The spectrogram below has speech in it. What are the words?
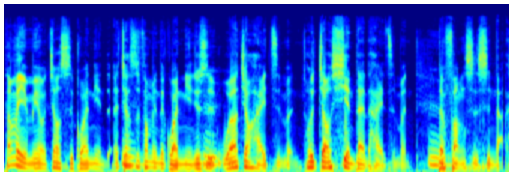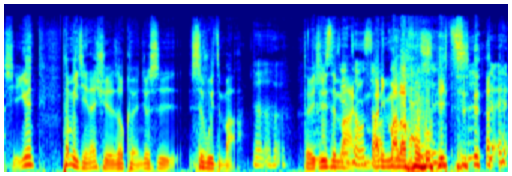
他们也没有教师观念的，呃，教师方面的观念就是我要教孩子们或者教现代的孩子们的方式是哪些？因为他们以前在学的时候，可能就是师傅一直骂。对，就是骂你，把你骂到会为止。对，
